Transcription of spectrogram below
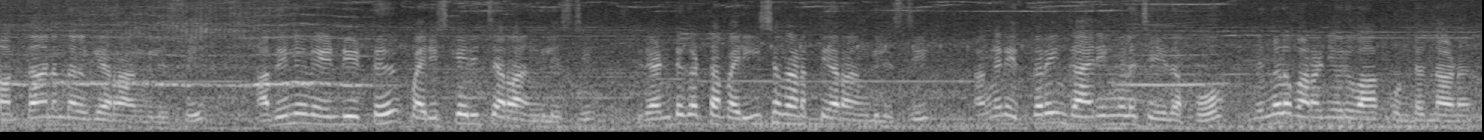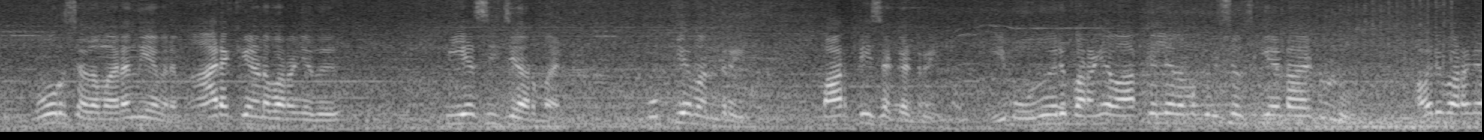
വാഗ്ദാനം നൽകിയ റാങ്ക് ലിസ്റ്റ് അതിന് വേണ്ടിയിട്ട് പരിഷ്കരിച്ച റാങ്ക് ലിസ്റ്റ് രണ്ട് ഘട്ട പരീക്ഷ നടത്തിയ റാങ്ക് ലിസ്റ്റ് അങ്ങനെ ഇത്രയും കാര്യങ്ങൾ ചെയ്തപ്പോൾ നിങ്ങൾ പറഞ്ഞൊരു വാക്കുണ്ടെന്നാണ് നൂറ് ശതമാനം നിയമനം. ആരൊക്കെയാണ് പറഞ്ഞത്? പി എസ് സി ചെയർമാൻ മുഖ്യമന്ത്രി പാർട്ടി സെക്രട്ടറി. ഈ മൂന്ന് പേര് പറഞ്ഞ വാക്കല്ലേ നമുക്ക് വിശ്വസിക്കേണ്ടതായിട്ടുള്ളൂ. അവർ പറഞ്ഞ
